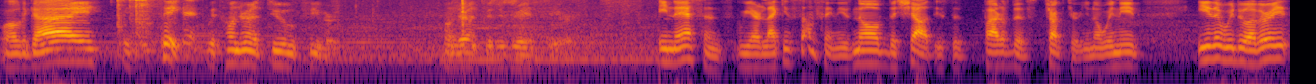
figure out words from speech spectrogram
Well, the guy is sick with 102 fever. 102 degrees fever. In essence, we are lacking something. It's not the shot, it's the part of the structure. You know, we need either we do a very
